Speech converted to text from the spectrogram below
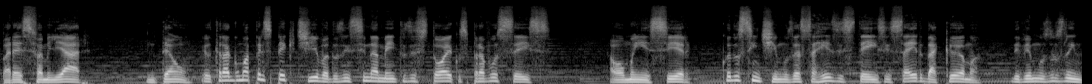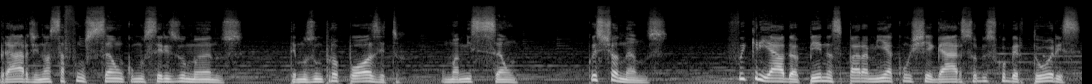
Parece familiar? Então, eu trago uma perspectiva dos ensinamentos estoicos para vocês. Ao amanhecer, quando sentimos essa resistência em sair da cama, devemos nos lembrar de nossa função como seres humanos. Temos um propósito, uma missão. Questionamos: Fui criado apenas para me aconchegar sob os cobertores,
